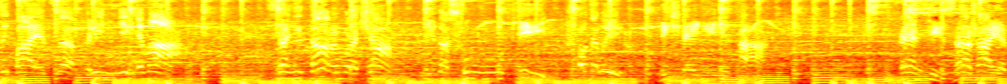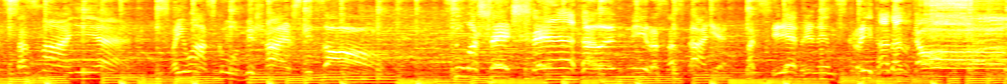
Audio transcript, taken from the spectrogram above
Просыпается в клинике маг Санитарам, врачам не до шутки Что-то в их не так. Фрэнки заражает сознание. Свою маску мешаешь с лицом Сумасшедшее этого мира создание Под серебряным скрыто дождем.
